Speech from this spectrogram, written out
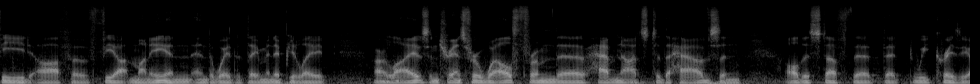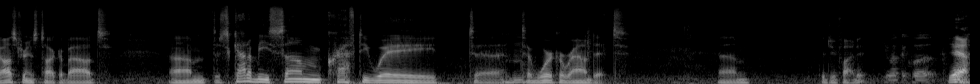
feed off of fiat money and, and the way that they manipulate our lives and transfer wealth from the have nots to the haves and all this stuff that, that we crazy Austrians talk about. Um, there's got to be some crafty way to, to work around it. Um, did you find it? Do you want the quote? Yeah.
